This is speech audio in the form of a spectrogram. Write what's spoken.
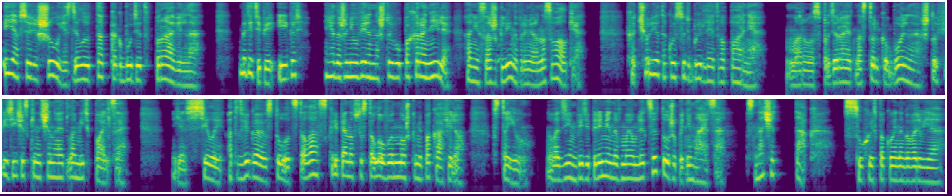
«Я все решу, я сделаю так, как будет правильно». Где теперь Игорь? Я даже не уверена, что его похоронили, а не сожгли, например, на свалке. Хочу ли я такой судьбы для этого парня? Мороз продирает настолько больно, что физически начинает ломить пальцы. Я с силой отодвигаю стул от стола, скрипя на всю столовую ножками по кафелю. Встаю. Вадим, видя перемены в моем лице, тоже поднимается. Значит так, сухо и спокойно говорю я.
